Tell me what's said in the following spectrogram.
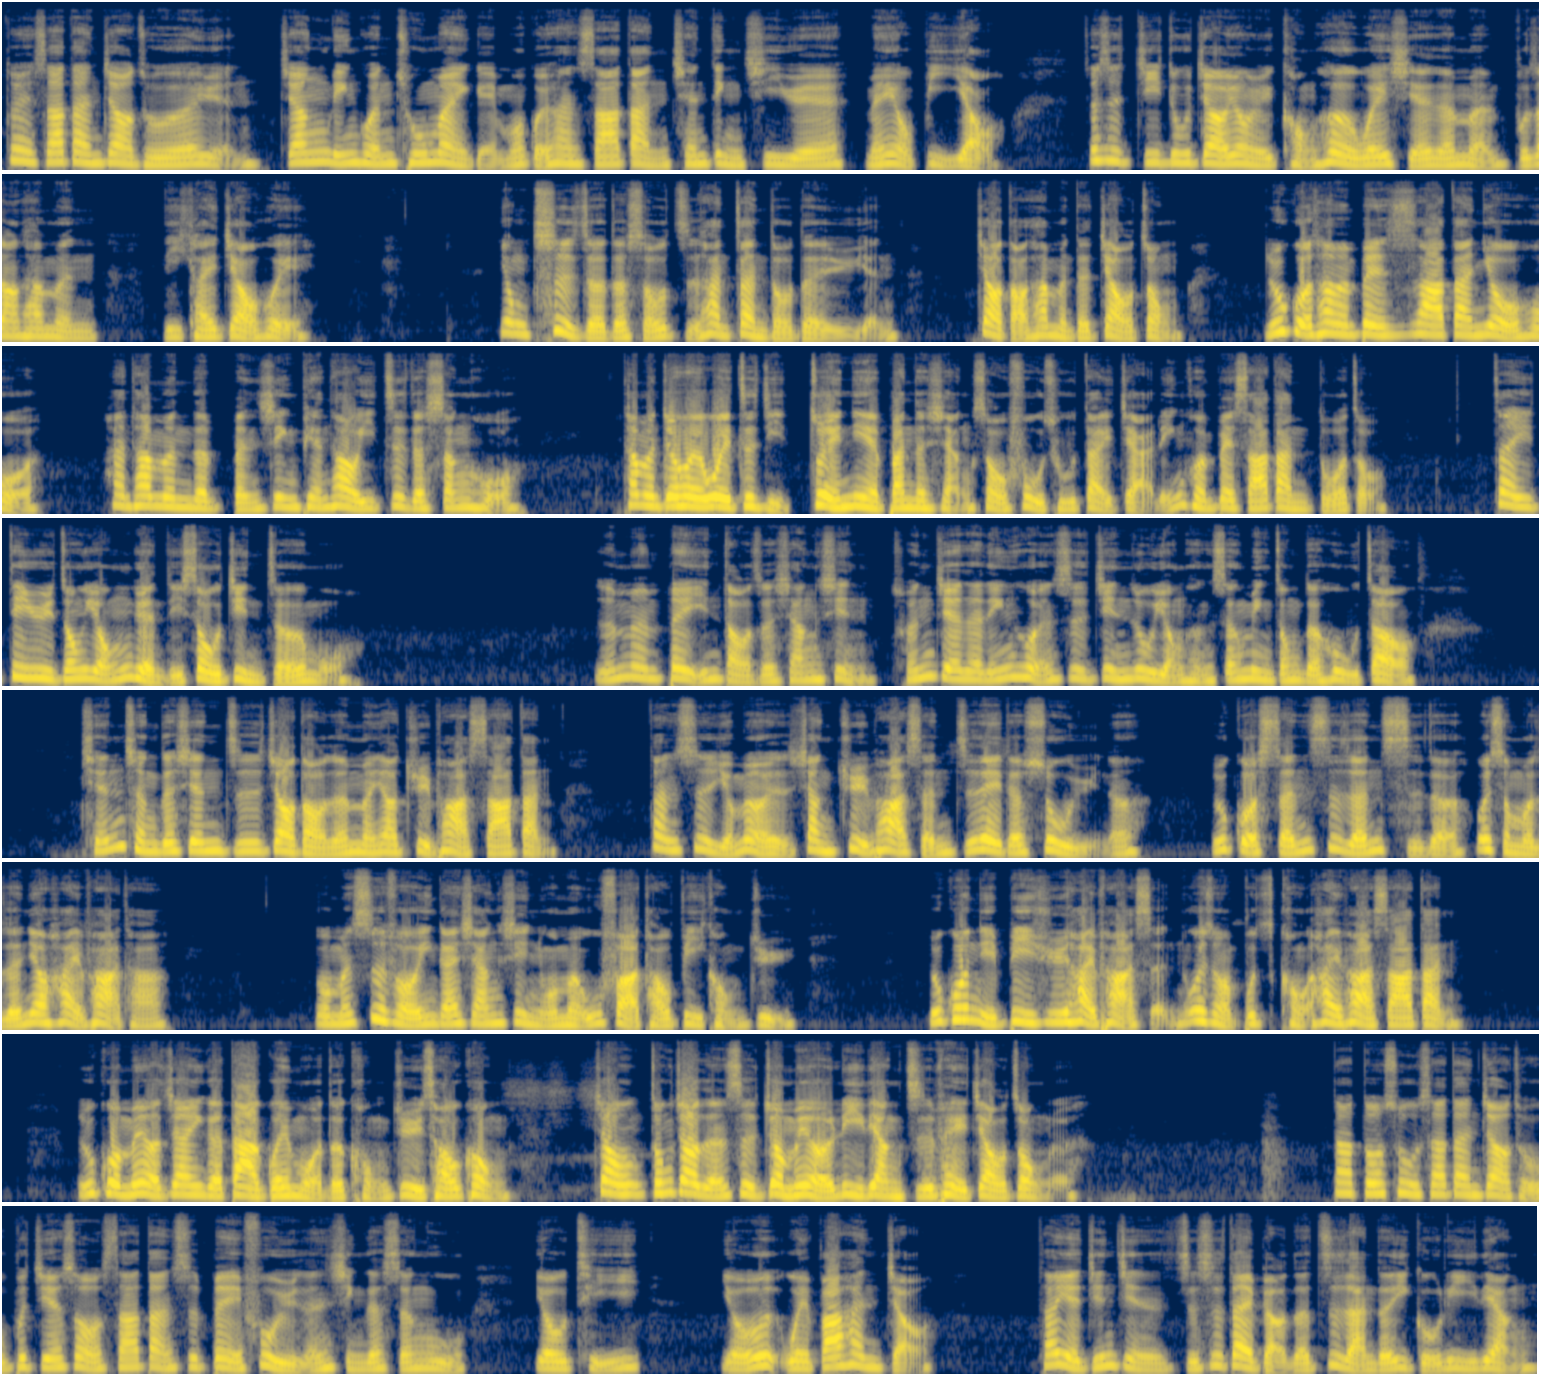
对撒旦教徒而言，将灵魂出卖给魔鬼和撒旦签订契约没有必要。这是基督教用于恐吓、威胁人们，不让他们离开教会，用斥责的手指和颤抖的语言教导他们的教众。如果他们被撒旦诱惑，和他们的本性偏好一致的生活，他们就会为自己罪孽般的享受付出代价，灵魂被撒旦夺走。在地狱中永远地受尽折磨。人们被引导着相信，纯洁的灵魂是进入永恒生命中的护照。虔诚的先知教导人们要惧怕撒旦，但是有没有像惧怕神之类的术语呢？如果神是仁慈的，为什么人要害怕他？我们是否应该相信，我们无法逃避恐惧？如果你必须害怕神，为什么不恐害怕撒旦？如果没有这样一个大规模的恐惧操控，教宗教人士就没有力量支配教众了。大多数撒旦教徒不接受撒旦是被赋予人形的生物，有蹄、有尾巴和脚，它也仅仅只是代表着自然的一股力量。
